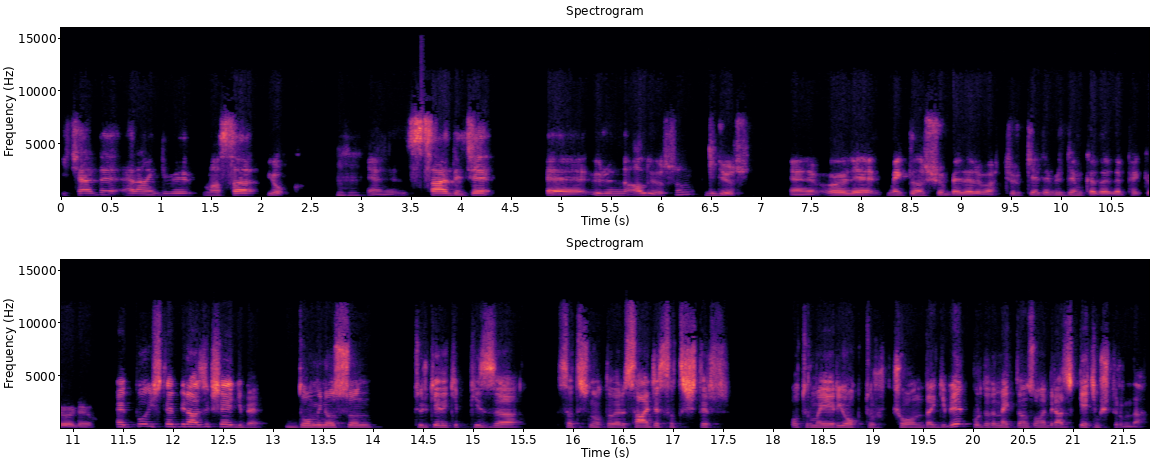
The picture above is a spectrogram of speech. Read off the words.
İçeride herhangi bir masa yok. Hı hı. Yani sadece e, ürünü alıyorsun, gidiyorsun. Yani öyle McDonald's şubeleri var. Türkiye'de bildiğim kadarıyla pek öyle yok. Evet bu işte birazcık şey gibi. Domino's'un Türkiye'deki pizza satış noktaları sadece satıştır. Oturma yeri yoktur çoğunda gibi. Burada da McDonald's ona birazcık geçmiş durumda.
